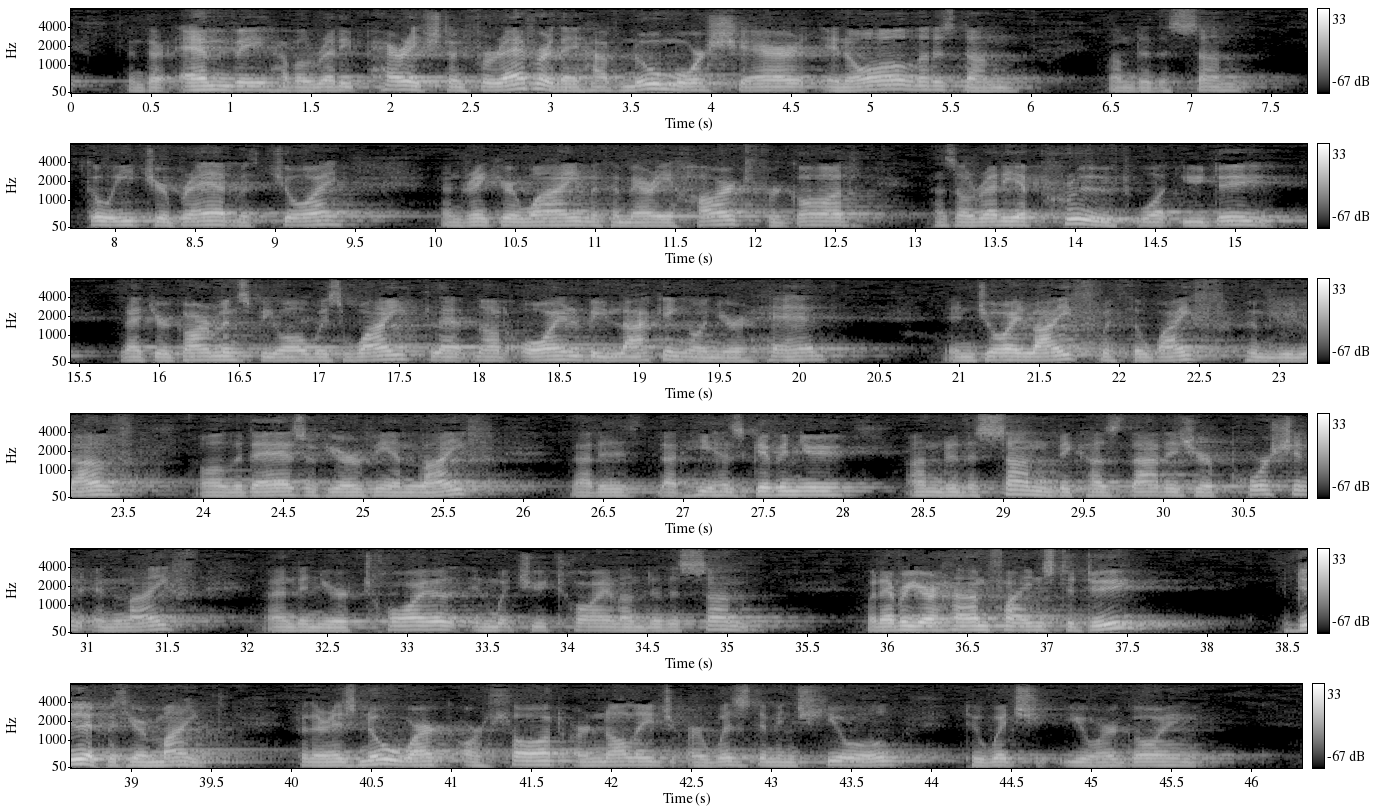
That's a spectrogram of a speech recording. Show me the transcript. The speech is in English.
and their envy have already perished, and forever they have no more share in all that is done under the sun. Go eat your bread with joy, and drink your wine with a merry heart, for God has already approved what you do. Let your garments be always white, let not oil be lacking on your head. Enjoy life with the wife whom you love all the days of your vain life that is that he has given you under the sun because that is your portion in life and in your toil in which you toil under the sun. Whatever your hand finds to do, do it with your might, for there is no work or thought or knowledge or wisdom in Sheol to which you are going.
